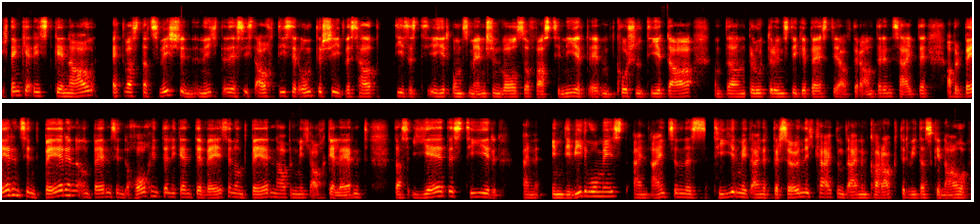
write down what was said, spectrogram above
Ich denke, er ist genau etwas dazwischen, nicht? Es ist auch dieser Unterschied, weshalb dieses Tier uns Menschen wohl so fasziniert. Eben Kuscheltier da und dann blutrünstige Bestie auf der anderen Seite. Aber Bären sind Bären und Bären sind hochintelligente Wesen und Bären haben mich auch gelernt, dass jedes Tier ein Individuum ist, ein einzelnes Tier mit einer Persönlichkeit und einem Charakter, wie das genau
